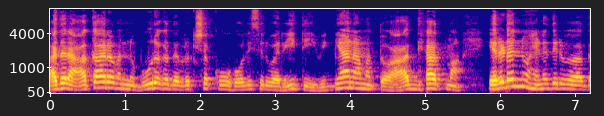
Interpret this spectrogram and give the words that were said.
ಅದರ ಆಕಾರವನ್ನು ಬೂರಗದ ವೃಕ್ಷಕ್ಕೂ ಹೋಲಿಸಿರುವ ರೀತಿ, ವಿಜ್ಞಾನ ಮತ್ತು ಆಧ್ಯಾತ್ಮ ಎರಡನ್ನೂ ಹೆಣೆದಿರುವ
